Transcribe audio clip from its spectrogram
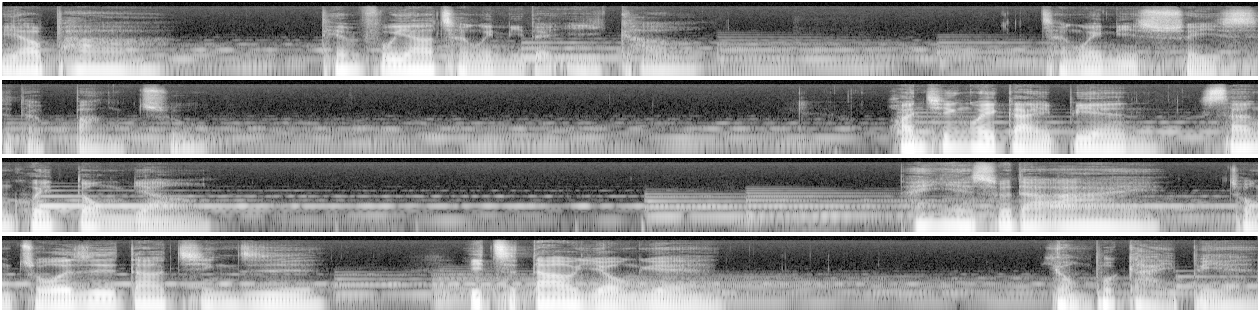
不要怕，天父要成为你的依靠，成为你随时的帮助。环境会改变。”山会动摇，但耶稣的爱从昨日到今日，一直到永远，永不改变，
